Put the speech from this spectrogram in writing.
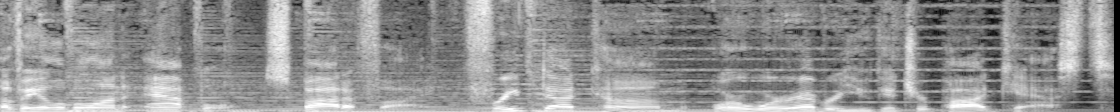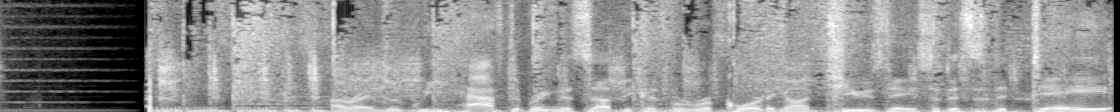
Available on Apple, Spotify, Freep.com, or wherever you get your podcasts. All right, Luke, we have to bring this up because we're recording on Tuesday. So this is the day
